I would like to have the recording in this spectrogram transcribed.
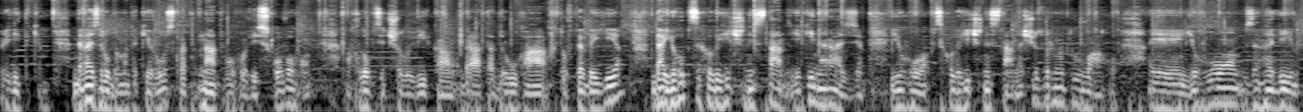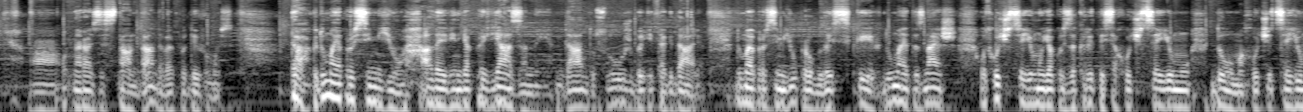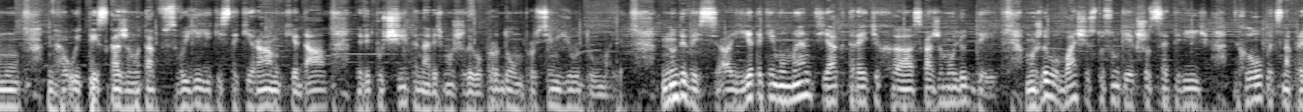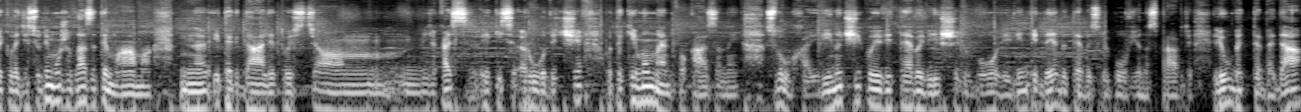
Riquita. Давай зробимо такий розклад на твого військового, хлопця, чоловіка, брата, друга, хто в тебе є. Да, його психологічний стан, який наразі його психологічний стан, на що звернути увагу, Е, його взагалі от наразі стан. Да? Давай подивимось. Так, думає про сім'ю, але він як прив'язаний да, до служби і так далі. Думає про сім'ю, про близьких. Думає, ти знаєш, от хочеться йому якось закритися, хочеться йому вдома, хочеться йому уйти, скажімо так, в свої якісь такі рамки, да, відпочити навіть можливо про дом, про сім'ю думає. Ну дивись, є такий момент, як третіх, скажімо, людей. Можливо, ваші стосунки, якщо це твій хлопець, наприклад, сюди може влазити мама і так далі. Тобто якась якісь родичі, от такий момент показаний. Слухай, він очікує від тебе більше любові. Він іде до тебе з любов'ю, насправді любить тебе, да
